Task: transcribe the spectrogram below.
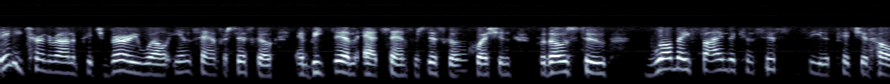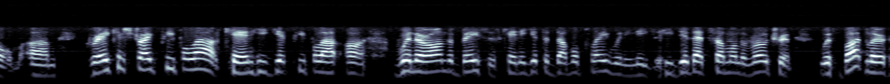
Then he turned around and pitched very well in San Francisco and beat them at San Francisco. Question for those two: Will they find the consistency to pitch at home? Um, Gray can strike people out. Can he get people out uh, when they're on the bases? Can he get the double play when he needs it? He did that some on the road trip with Butler.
